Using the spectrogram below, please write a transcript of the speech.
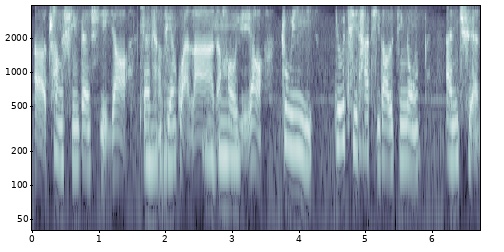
呃创新，但是也要加强监管啦，然后也要注意，尤其他提到的金融安全。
